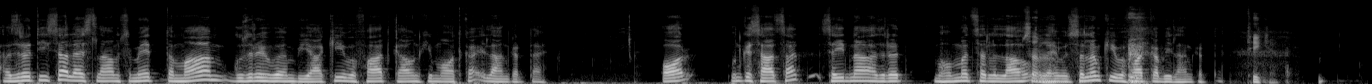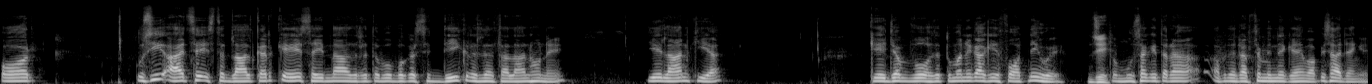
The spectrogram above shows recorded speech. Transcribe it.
حضرت عیسیٰ علیہ السلام سمیت تمام گزرے ہوئے انبیاء کی وفات کا ان کی موت کا اعلان کرتا ہے۔ اور ان کے ساتھ ساتھ سیدنا حضرت محمد صلی اللہ علیہ وسلم کی وفات کا بھی اعلان کرتا ہے۔ ٹھیک ہے۔ اور اسی آیت سے استدلال کر کے سیدنا حضرت ابو بکر صدیق رضی اللہ تعالیٰ عنہ نے یہ اعلان کیا کہ جب وہ حضرت عمر نے کہا کہ فوت نہیں ہوئے جی۔ تو موسا کی طرح اپنے رب سے ملنے گئے ہیں واپس آ جائیں گے۔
